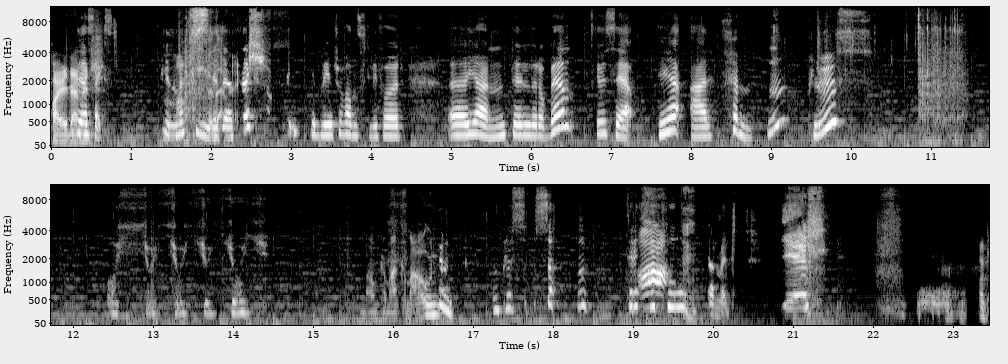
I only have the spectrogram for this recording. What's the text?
fire damage. D6. Begynner med Masse 4. D6. så Det ikke blir så vanskelig for eh, hjernen til Robin. Skal vi se. Det er 15 pluss Oi, oi, oi, oi, oi. Come on, come on, come on. 15 pluss 17. 32 damage. Yes! OK.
